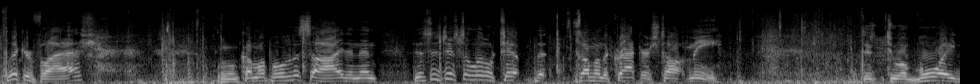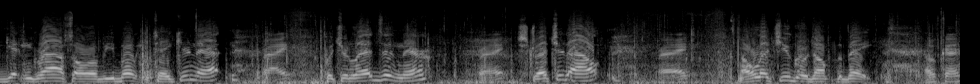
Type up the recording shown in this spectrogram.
flicker flash. We're gonna come up over the side and then this is just a little tip that some of the crackers taught me. To, to avoid getting grass all over your boat, you take your net, Right, put your leads in there, right, stretch it out, right. I'll let you go dump the bait. Okay.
